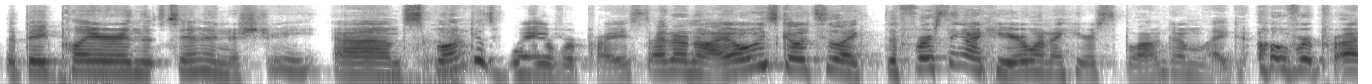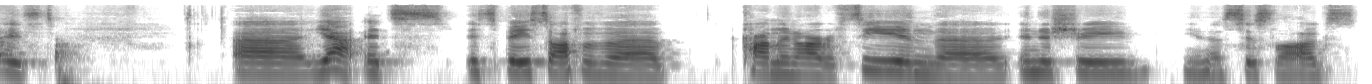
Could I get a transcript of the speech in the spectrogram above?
The big player in the SIEM industry. Um, Splunk is way overpriced. I don't know. I always go to like the first thing I hear when I hear Splunk, I'm like overpriced. Uh, yeah, it's it's based off of a common RFC in the industry, you know, syslogs,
